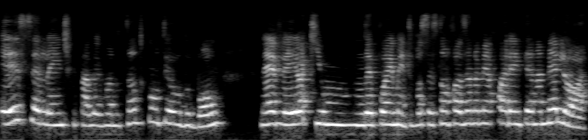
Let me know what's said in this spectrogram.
excelente que está levando tanto conteúdo bom. Né? Veio aqui um, um depoimento. Vocês estão fazendo a minha quarentena melhor.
